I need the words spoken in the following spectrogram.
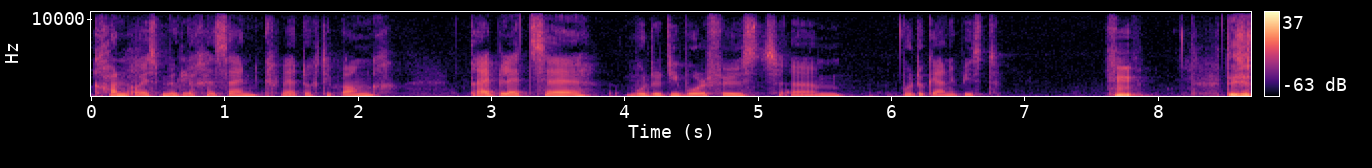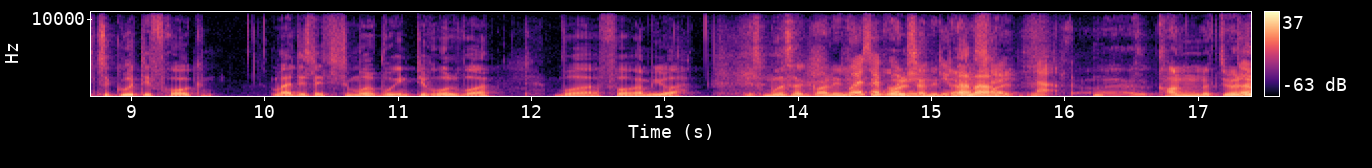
kann alles Mögliche sein, quer durch die Bank. Drei Plätze, wo du dich wohlfühlst, ähm, wo du gerne bist. Das ist jetzt eine gute Frage, weil das letzte Mal, wo ich in Tirol war, war vor einem Jahr. Es muss ja gar nicht Muss in ja Tirol sein, in in Tirol Nein, nein. Also kann natürlich, Nein,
